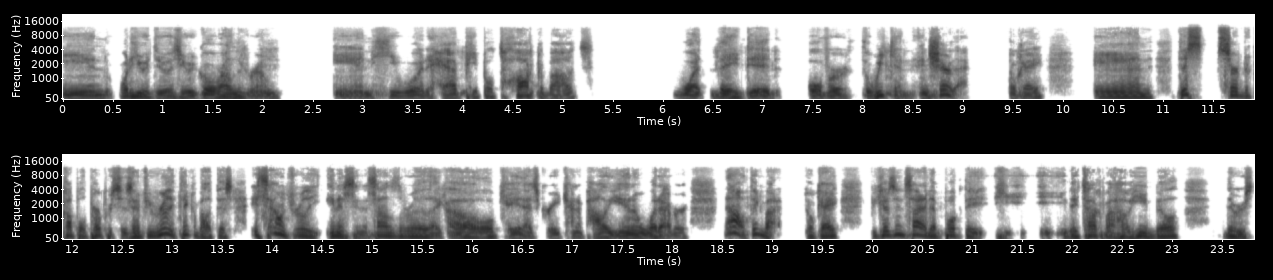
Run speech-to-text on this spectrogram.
And what he would do is he would go around the room and he would have people talk about what they did over the weekend and share that. Okay. And this served a couple of purposes. And if you really think about this, it sounds really innocent. It sounds really like, oh, okay, that's great, kind of Pollyanna, whatever. No, think about it. Okay. Because inside of that book, they he, he, they talk about how he and Bill, there was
